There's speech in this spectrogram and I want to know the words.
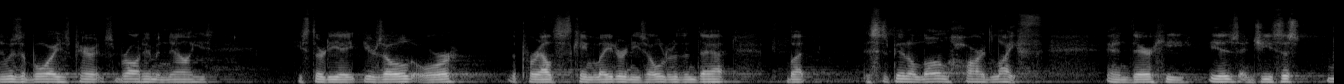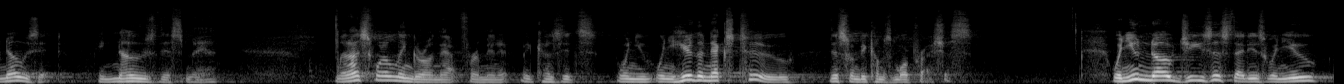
he was a boy, his parents brought him, and now he's, he's 38 years old, or the paralysis came later and he's older than that. But this has been a long, hard life. And there he is, and Jesus knows it. He knows this man. And I just want to linger on that for a minute because it's when you, when you hear the next two, this one becomes more precious. When you know Jesus, that is, when you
